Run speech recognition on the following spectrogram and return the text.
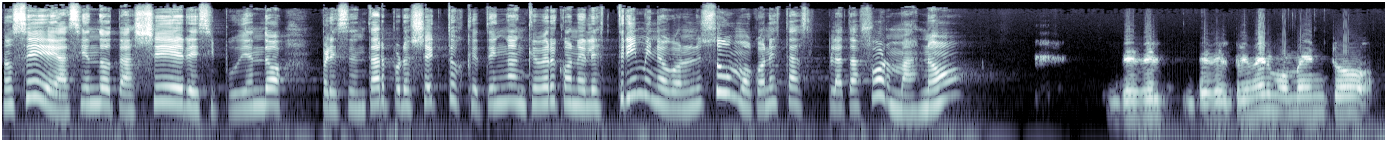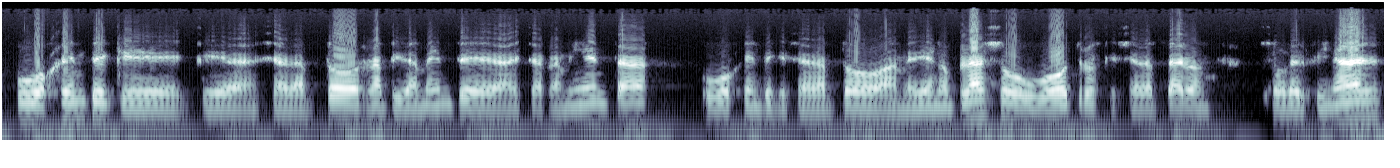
no sé, haciendo talleres y pudiendo presentar proyectos que tengan que ver con el streaming o con el Zoom o con estas plataformas, ¿no? Desde el, desde el primer momento hubo gente que, que se adaptó rápidamente a esta herramienta, hubo gente que se adaptó a mediano plazo, hubo otros que se adaptaron sobre el final.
